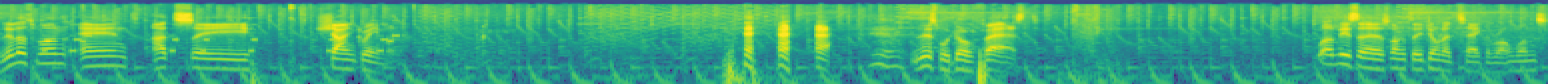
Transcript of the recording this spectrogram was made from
Lilithmon and I'd say Shine Greymon. this will go fast. Well, at least uh, as long as they don't attack the wrong ones.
